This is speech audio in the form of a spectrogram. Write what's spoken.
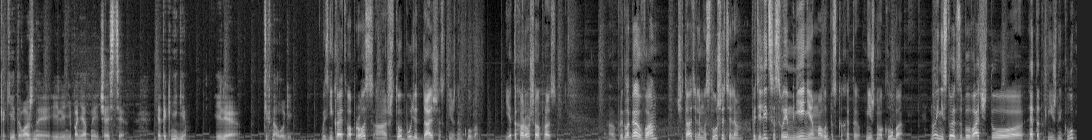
какие-то важные или непонятные части этой книги или технологий. Возникает вопрос, а что будет дальше с книжным клубом? И это хороший вопрос. А, предлагаю вам, читателям и слушателям, поделиться своим мнением о выпусках этого книжного клуба. Ну и не стоит забывать, что этот книжный клуб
